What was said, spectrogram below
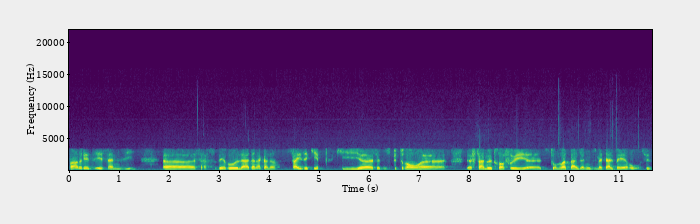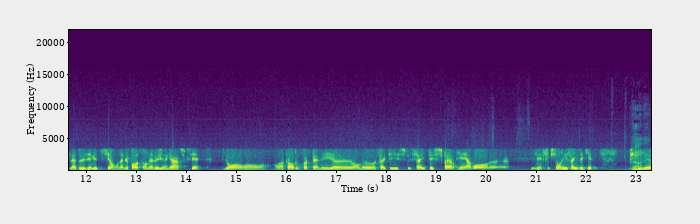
vendredi et samedi, euh, ça se déroule à Donnacona. 16 équipes qui euh, se disputeront euh, le fameux trophée euh, du tournoi de balle du Metal Perro. C'est la deuxième édition. L'année passée, on avait eu un grand succès. Puis on, on- encore une fois cette année, euh, on a ça a été ça a été super bien avoir euh, les inscriptions les 16 équipes. Puis euh,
